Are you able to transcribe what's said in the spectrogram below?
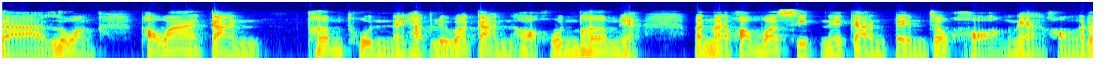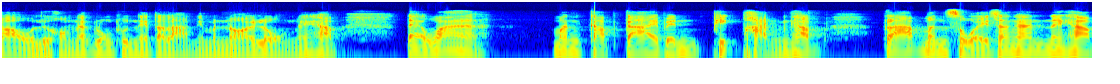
จะล่วง เพราะว่าการเพิ่มทุนนะครับหรือว่าการออกหุ้นเพิ่มเนี่ยมันหมายความว่าสิทธิ์ในการเป็นเจ้าของเนี่ยของเราหรือของนักลงทุนในตลาดเนี่ยมันน้อยลงนะครับ แต่ว่ามันกลับกลายเป็นพลิกผันครับ กราฟมันสวยซะงั้นนะครับ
